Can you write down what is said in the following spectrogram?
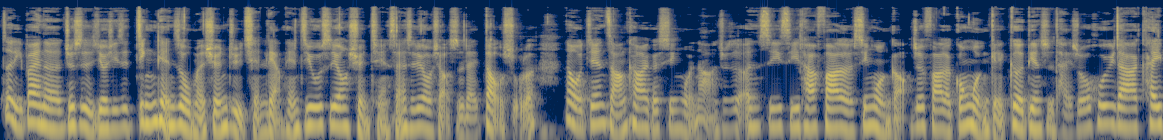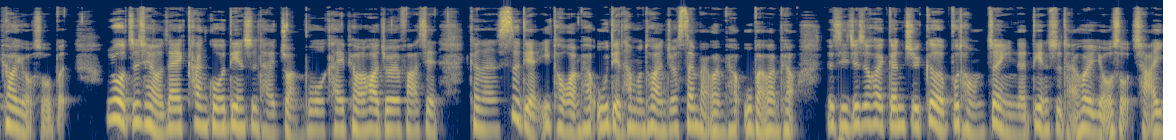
这礼拜呢，就是尤其是今天是我们选举前两天，几乎是用选前三十六小时来倒数了。那我今天早上看到一个新闻啊，就是 NCC 他发了新闻稿，就发了公文给各电视台，说呼吁大家开票有所本。如果之前有在看过电视台转播开票的话，就会发现，可能四点一投完票，五点他们突然就三百万票、五百万票，尤其就是会根据各不同阵营的电视台会有所差异，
